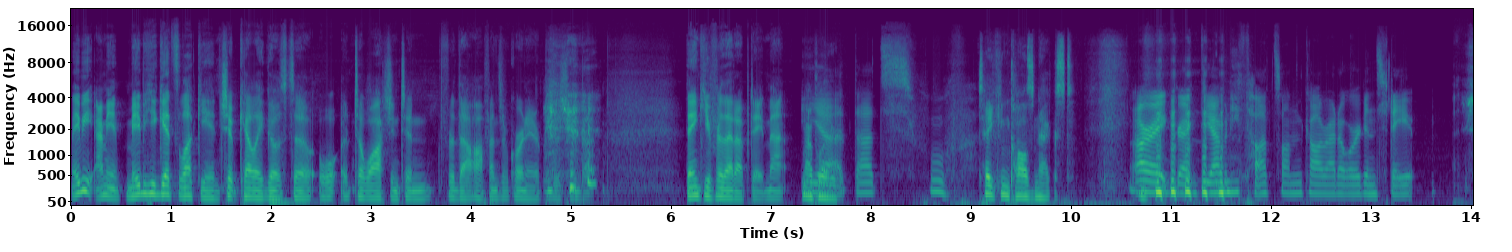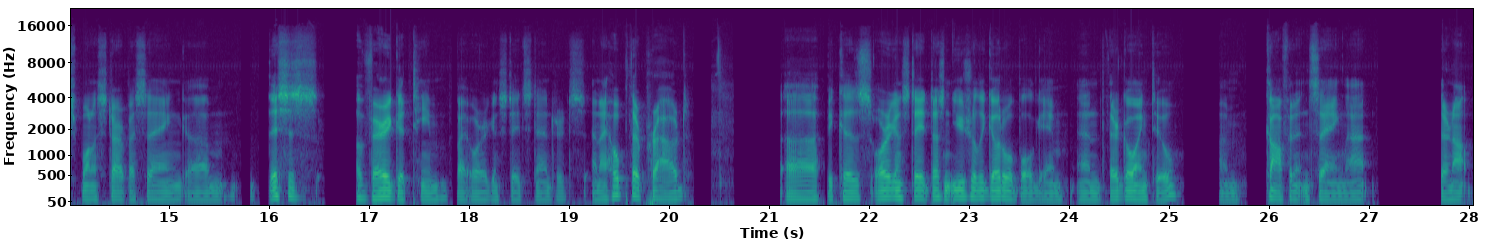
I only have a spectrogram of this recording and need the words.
Maybe I mean maybe he gets lucky and Chip Kelly goes to to Washington for the offensive coordinator position. But thank you for that update, Matt. My yeah, pleasure. that's. oof. Taking calls next. All right, Greg. do you have any thoughts on Colorado Oregon State? I just want to start by saying um, this is a very good team by Oregon State standards, and I hope they're proud uh, because Oregon State doesn't usually go to a bowl game, and they're going to. I'm confident in saying that. They're not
